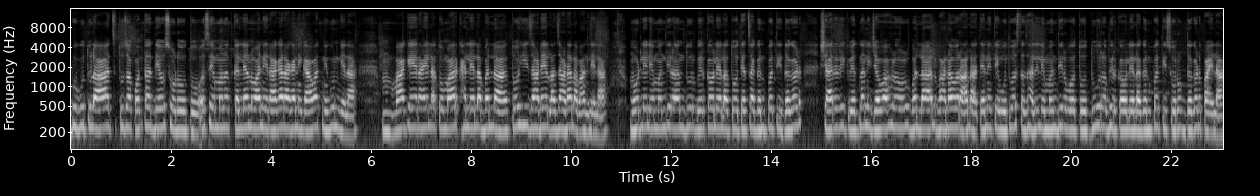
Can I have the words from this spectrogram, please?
भगू तुला आज तुझा कोणता देव सोडवतो? असे म्हणत कल्याणवाने रागारागाने गावात निघून गेला. मागे राहिला तो मार खाल्लेला बल्ला तोही झाडेला झाडाला बांधलेला. मोडलेले मंदिर अंदूर भिरकवलेला बिरकवलेला तो त्याचा गणपती दगड शारीरिक वेदनाने जेव्हा हळूहळू बल्लाल भानावर आला त्याने ते उद्ध्वस्त झालेले मंदिर व तो दूर भिरकवलेला गणपती स्वरूप दगड पाहिला.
